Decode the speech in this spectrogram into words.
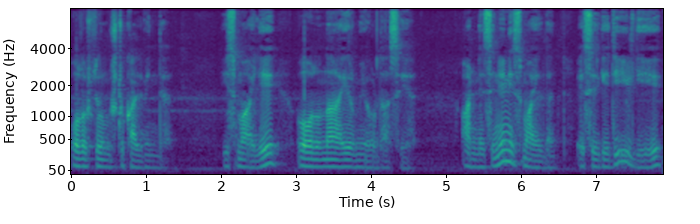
oluşturmuştu kalbinde. İsmail'i oğlundan ayırmıyordu Asiye. Annesinin İsmail'den esirgediği ilgiyi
